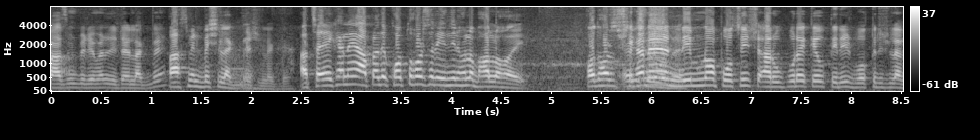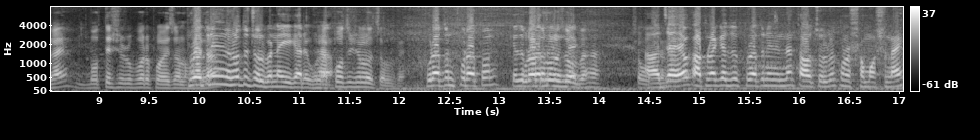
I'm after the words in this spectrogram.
পাঁচ মিনিট মিনিট এটাই লাগবে। পাঁচ মিনিট বেশি লাগবে। বেশি লাগবে। আচ্ছা এখানে আপনাদের কত হর্সের ইঞ্জিন হলে ভালো হয়? কত হর্স এখানে নিম্ন পঁচিশ আর উপরে কেউ তিরিশ বত্রিশ লাগায়। বত্রিশের উপরে প্রয়োজন হয় পুরাতন না ইঞ্জিন হলে তো চলবে না এই গাড়িগুলো? হ্যাঁ পঁচিশ হলেও চলবে। পুরাতন পুরাতন? কিন্তু পুরাতন হলে চলবে হ্যাঁ যাই হোক আপনাকে যদি পুরাতন ইঞ্জিন দেন তাও চলবে কোনো সমস্যা নাই।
